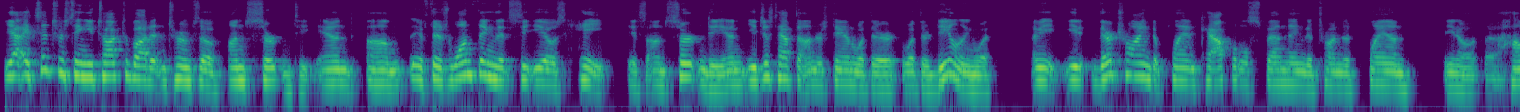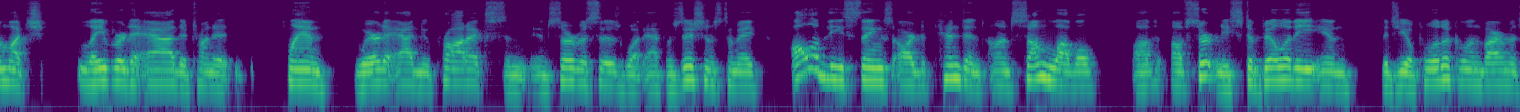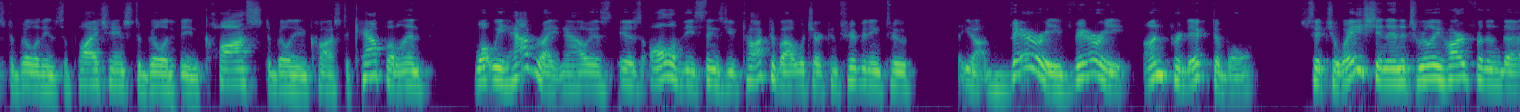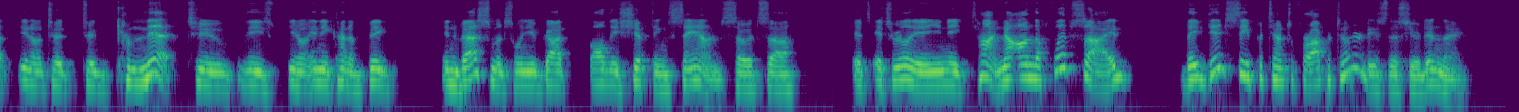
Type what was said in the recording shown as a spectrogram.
Yeah, it's interesting. You talked about it in terms of uncertainty. And um, if there's one thing that CEOs hate, it's uncertainty. And you just have to understand what they're what they're dealing with. I mean, you, they're trying to plan capital spending. They're trying to plan, you know, how much labor to add. They're trying to plan where to add new products and, and services, what acquisitions to make all of these things are dependent on some level of, of certainty, stability in the geopolitical environment, stability in supply chain, stability in cost, stability in cost of capital. And what we have right now is is all of these things you've talked about, which are contributing to, you know, very very unpredictable situation and it's really hard for them to you know to to commit to these you know any kind of big investments when you've got all these shifting sands so it's uh it's it's really a unique time now on the flip side they did see potential for opportunities this year didn't they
